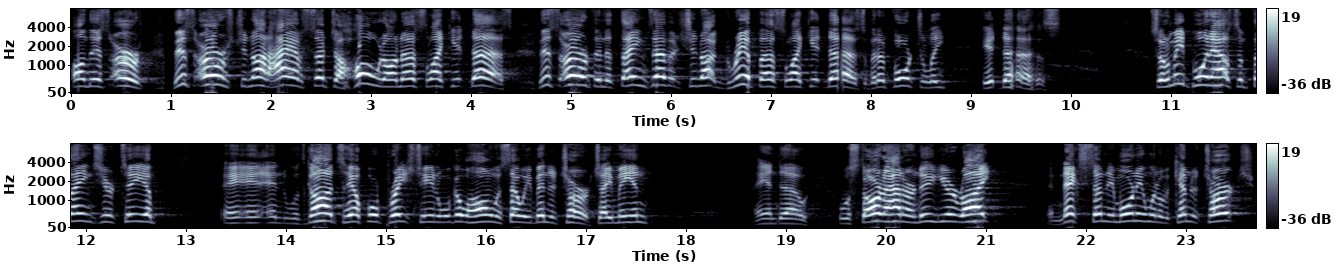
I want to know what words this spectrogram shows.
on this earth. This earth should not have such a hold on us like it does. This earth and the things of it should not grip us like it does. But unfortunately, it does. So let me point out some things here to you and, and, with God's help, we'll preach to you and we'll go home and say we've been to church. Amen. And uh, we'll start out our new year right. And next Sunday morning, when we come to church,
